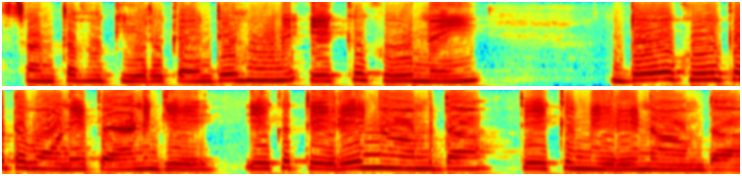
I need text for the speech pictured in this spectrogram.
ਸੰਤ ਫਕੀਰ ਕਹਿੰਦੇ, ਹੁਣ ਇੱਕ ਖੂਹ ਨਹੀਂ, ਦੋ ਖੂਹ ਪਟਵਾਉਣੇ ਪੈਣਗੇ, ਇੱਕ ਤੇਰੇ ਨਾਮ ਦਾ ਤੇ ਇੱਕ ਮੇਰੇ ਨਾਮ ਦਾ।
